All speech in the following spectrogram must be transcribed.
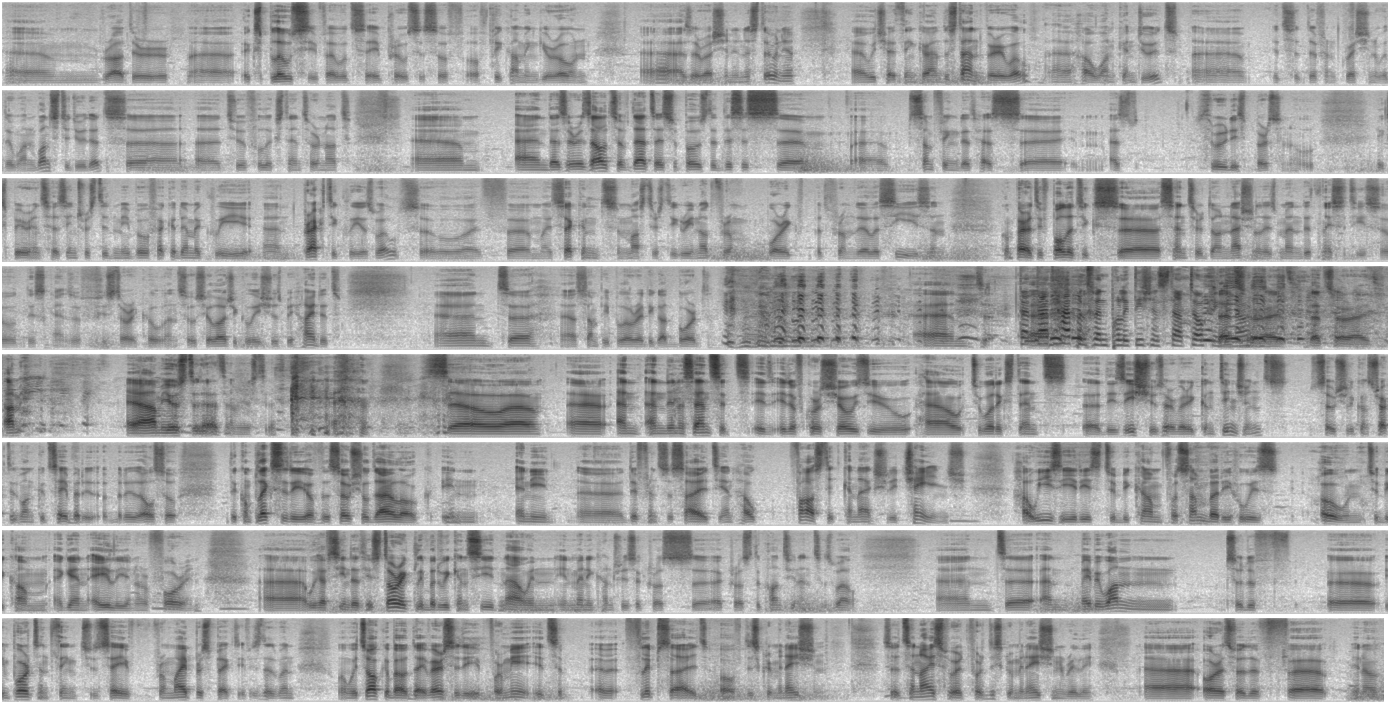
um, rather uh, explosive, I would say, process of of becoming your own uh, as a Russian in Estonia, uh, which I think I understand very well uh, how one can do it. Uh, it's a different question whether one wants to do that uh, uh, to a full extent or not. Um, and as a result of that, I suppose that this is um, something that has, as through this personal experience, has interested me both academically and practically as well. So I've uh, my second master's degree, not from Warwick, but from the LSE, is in comparative politics uh, centered on nationalism and ethnicity. So this kinds of historical and sociological issues behind it and uh, uh, some people already got bored. and That, uh, that happens when politicians start talking. You that's know? all right. That's all right. I'm, yeah, I'm used to that. I'm used to that. so, um, uh, and and in a sense, it, it it of course shows you how to what extent uh, these issues are very contingent socially constructed, one could say, but it, but it also the complexity of the social dialogue in any uh, different society and how fast it can actually change, how easy it is to become for somebody who is own to become again alien or foreign. Uh, we have seen that historically, but we can see it now in, in many countries across uh, across the continent as well. And uh, and maybe one sort of uh, important thing to say from my perspective is that when when we talk about diversity, for me it's a, a flip side of discrimination. So it's a nice word for discrimination, really, or a sort of uh, you know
